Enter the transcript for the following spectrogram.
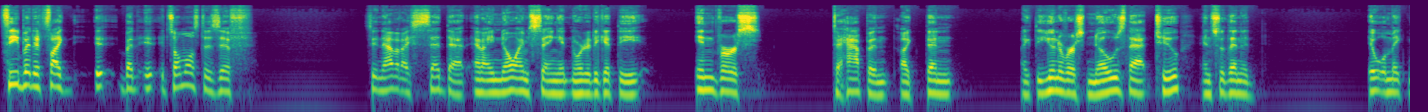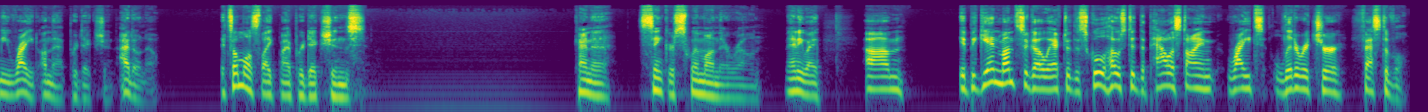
See, but it's like, it, but it, it's almost as if See, now that I said that, and I know I'm saying it in order to get the inverse to happen, like then, like the universe knows that too, and so then it it will make me right on that prediction. I don't know. It's almost like my predictions kind of sink or swim on their own. Anyway, um, it began months ago after the school hosted the Palestine Writes Literature Festival.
